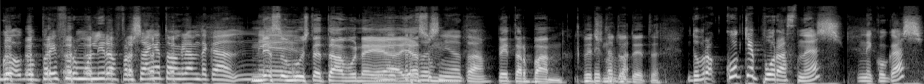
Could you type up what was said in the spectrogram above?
го, го преформулира прашањето, но гледам дека не, Не сум уште таму, не, ја, не јас сум. Петар Бан, вечното Бан. дете. Добро, кога ќе пораснеш некогаш,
